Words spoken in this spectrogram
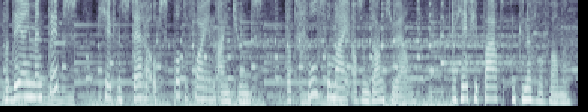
Waardeer je mijn tips? Geef me sterren op Spotify en iTunes. Dat voelt voor mij als een dankjewel. En geef je paard een knuffel van me.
